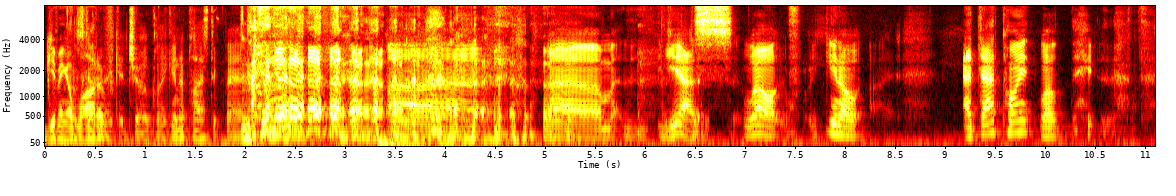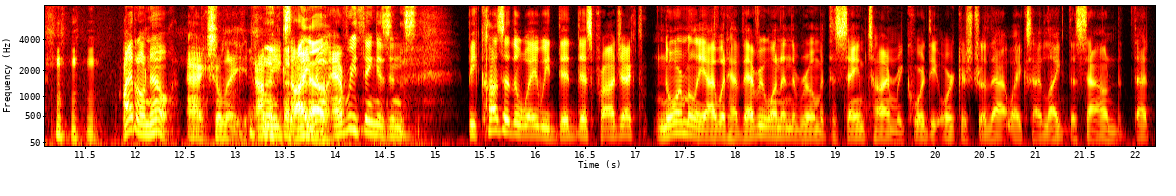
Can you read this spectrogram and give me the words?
giving a lot Gotta of make a joke like in a plastic bag. uh, um, yes. Well, you know, at that point, well, I don't know actually. I mean, 'cause I, know. know. everything is in. Because of the way we did this project, normally I would have everyone in the room at the same time record the orchestra that way because I like the sound that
